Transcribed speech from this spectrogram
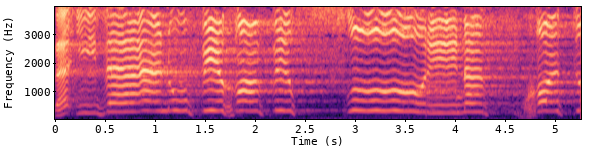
فإذا نفخ في الصور نفخة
